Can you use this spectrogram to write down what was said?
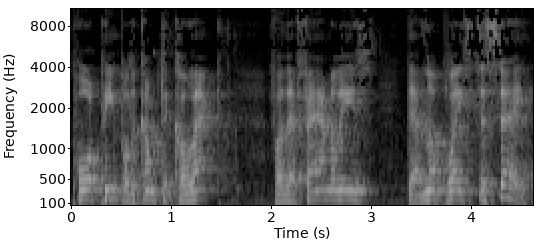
poor people that come to collect for their families, they have no place to stay.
